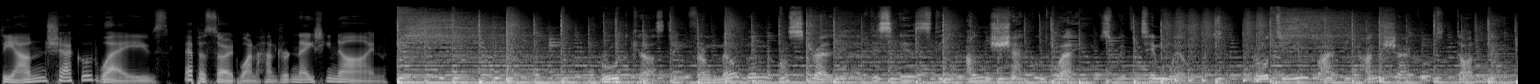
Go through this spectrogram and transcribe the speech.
The Unshackled Waves, episode 189. Broadcasting from Melbourne, Australia, this is The Unshackled Waves with Tim Wills, brought to you by theunshackled.net.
